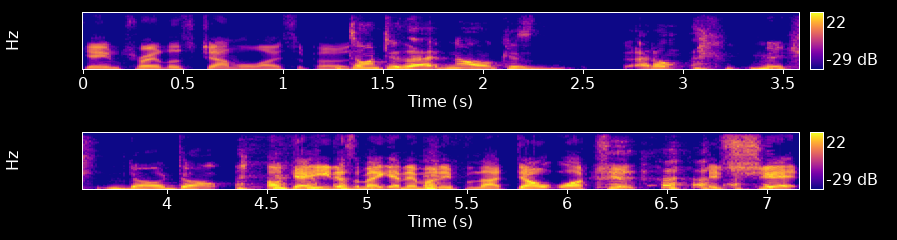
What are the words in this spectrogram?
Game Trailers channel, I suppose. Don't do that. No, because I don't make. No, don't. Okay, he doesn't make any money from that. Don't watch it. It's shit.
